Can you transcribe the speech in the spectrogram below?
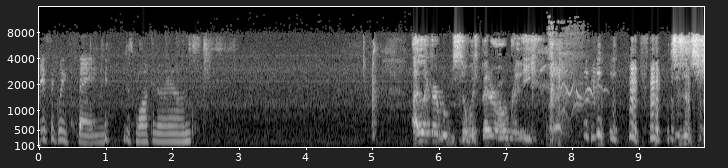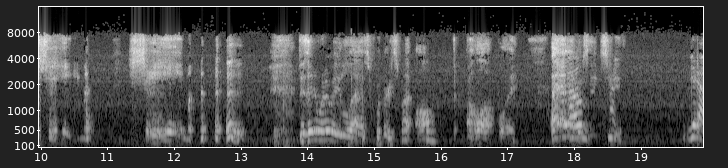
basically Fang just walking around. I like our movie so much better already. Which is a shame. Shame. Does anyone have any last words My all, all off boy? I, I have Um, thanks you. Yeah,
